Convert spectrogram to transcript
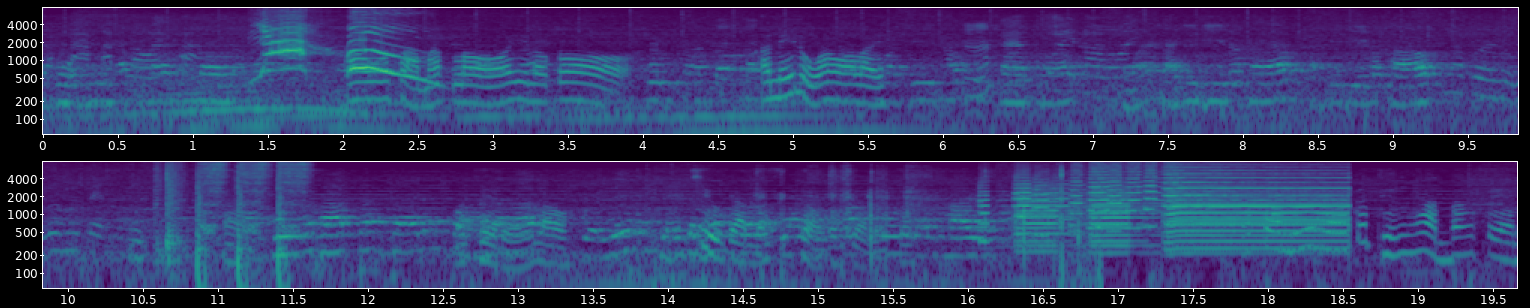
สามมัดร้อยค่ะเอาสามมัดร้อยแล้วก็ อันนี้หนูเอาอะไร สามร้อยร้อยขายดีๆนะครับดีๆนะครับเปิดหนูเรื่องไม่เป็นคุยนะครับโอเคเดี๋ยวเราชิวกันแล้วสิเกี่ยวกันก่อนนะครับตอนนี้เราก็ถึงหาดบางแสน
